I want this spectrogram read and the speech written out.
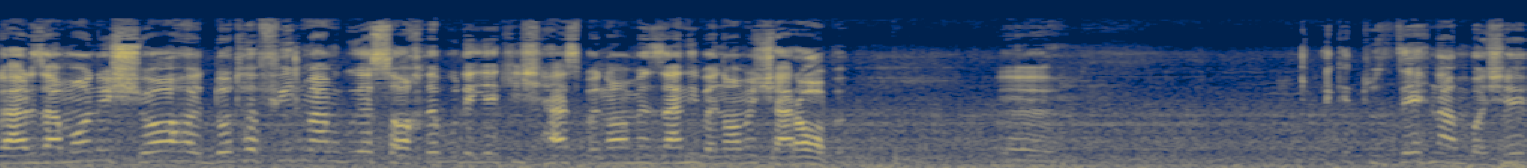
در زمان شاه دو تا فیلم هم گویا ساخته بوده. یکیش هست به نام زنی به نام شراب. اگه تو ذهنم باشه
